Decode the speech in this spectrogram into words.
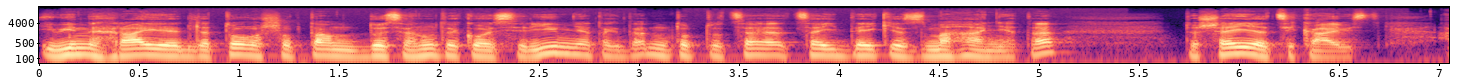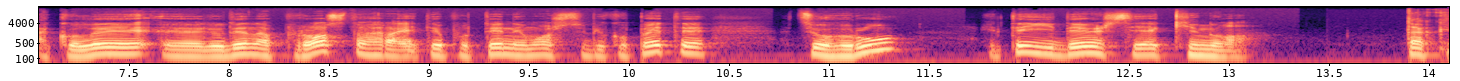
і він грає для того, щоб там досягнути якогось рівня, так далі. Ну, тобто, це, це йде якесь змагання, та? то ще є цікавість. А коли е, людина просто грає, типу, ти не можеш собі купити цю гру, і ти її дивишся як кіно. Так,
